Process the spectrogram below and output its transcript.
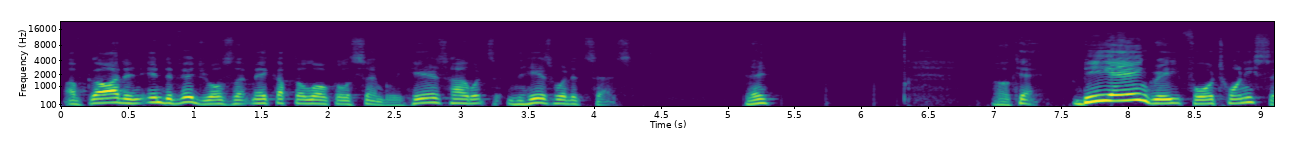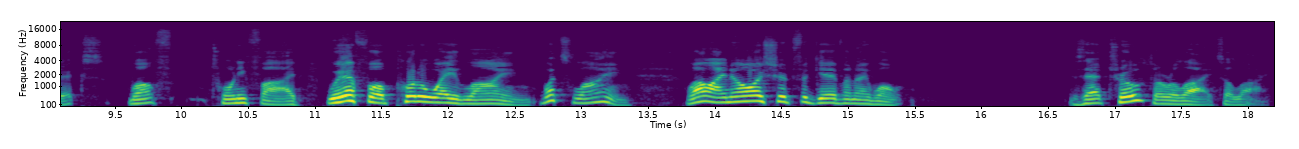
of God and individuals that make up the local assembly. Here's how it's here's what it says. Okay? Okay. Be angry, 426. Well, 25. Wherefore put away lying. What's lying? Well, I know I should forgive and I won't. Is that truth or a lie? It's a lie.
